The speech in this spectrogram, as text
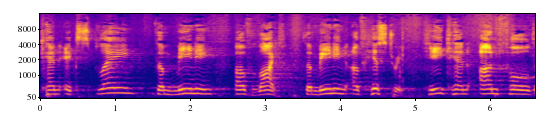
can explain the meaning of life, the meaning of history. He can unfold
